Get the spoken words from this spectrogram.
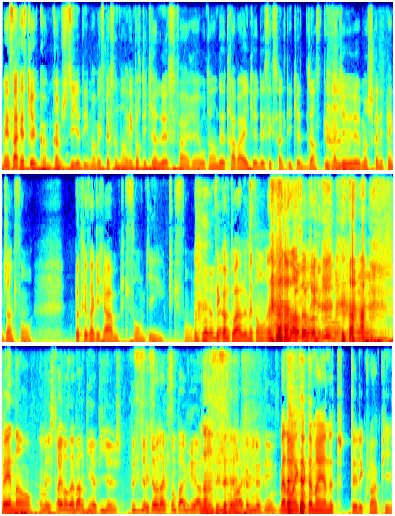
Mais ça reste que, comme, comme je dis, il y a des mauvaises personnes dans Oui. n'importe quelle euh, sphère, euh, autant de travail que de sexualité que d'identité. fait que moi, je connais plein de gens qui sont pas très agréables, puis qui sont gays, puis qui sont. C'est comme toi, là, mettons. non, c'est vrai. Ben non. Mais je travaille dans un bar gay, puis euh, je peux te dire qu'il y en a qui sont pas agréables, Non, qui sont dans la communauté. Ben non, exactement. Il y en a toutes les couleurs, puis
